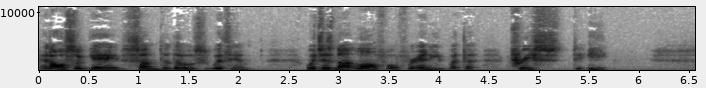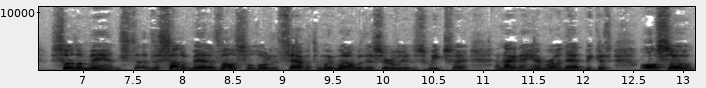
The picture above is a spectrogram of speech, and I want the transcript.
and also gave some to those with him, which is not lawful for any but the priests to eat. So the man, the Son of Man, is also Lord of the Sabbath. And we went over this earlier this week, so I'm not going to hammer on that because also,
